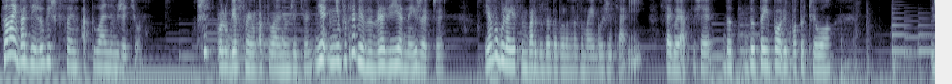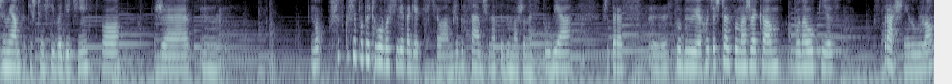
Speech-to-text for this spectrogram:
Co najbardziej lubisz w swoim aktualnym życiu? Wszystko lubię w swoim aktualnym życiu. Nie, nie potrafię wybrać jednej rzeczy. Ja w ogóle jestem bardzo zadowolona z mojego życia i z tego, jak to się do, do tej pory potoczyło. Że miałam takie szczęśliwe dzieciństwo, że mm, no, wszystko się potoczyło właściwie tak, jak chciałam, że dostałam się na te wymarzone studia, że teraz y, studiuję, chociaż często narzekam, bo nauki jest strasznie dużo,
